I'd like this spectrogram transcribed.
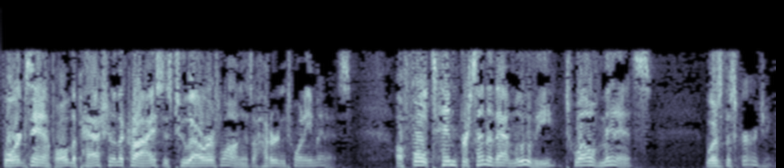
for example, The Passion of the Christ is two hours long. It's 120 minutes. A full 10% of that movie, 12 minutes, was the scourging.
